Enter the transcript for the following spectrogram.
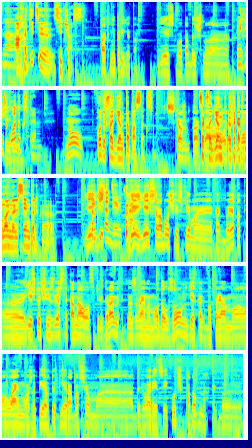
Да, а да. хотите сейчас? Так не принято. Есть вот обычно, У них есть и- кодекс прям. ну, Кодекс агента по сексу. скажем так. да, Секс-агент очень- это как ну, 007, только... е- Только е- 69. е- Есть рабочие схемы, как бы этот. э, Есть очень известный канал в Телеграме, так называемый Model Zone, где как бы прям э, онлайн можно peer-to-peer обо всем э, договориться и куча подобных как бы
